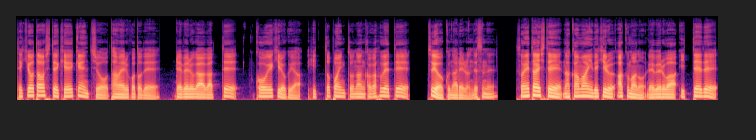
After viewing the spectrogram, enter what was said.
敵を倒して経験値を貯めることで、レベルが上がって攻撃力やヒットポイントなんかが増えて強くなれるんですね。それに対して仲間にできる悪魔のレベルは一定で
